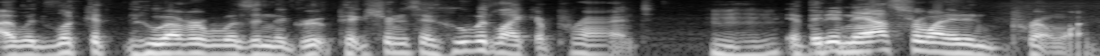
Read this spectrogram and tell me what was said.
I would look at whoever was in the group picture and say, who would like a print? Mhm. If they didn't ask for one, I didn't print one.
